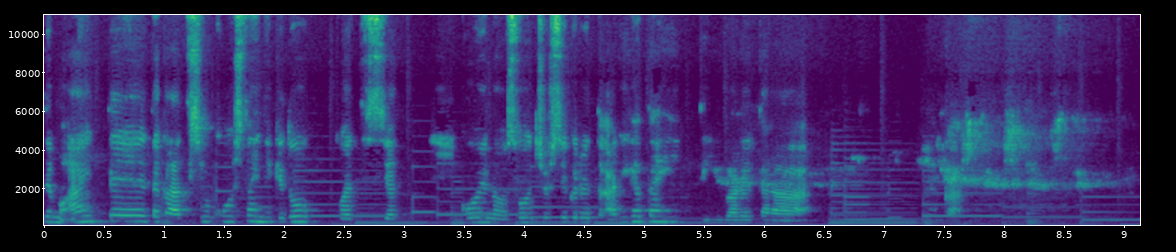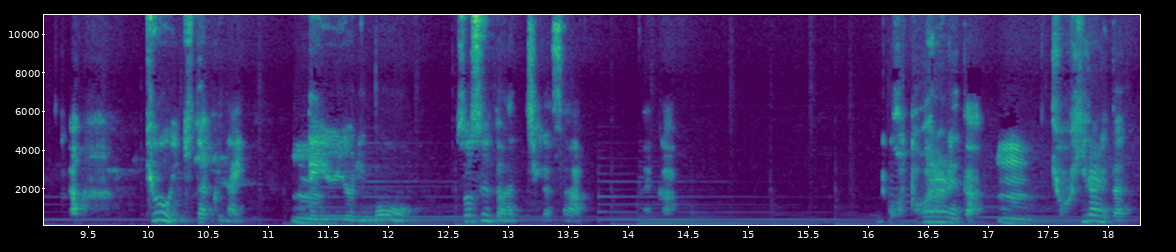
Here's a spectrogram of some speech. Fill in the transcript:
でも相手だから私もこうしたいんだけどこうやってしやこういうのを尊重してくれるとありがたいって言われたらなんかあ今日行きたくないるっていうよりも、そうするとあっちがさなんか断られたうん。拒否られたって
